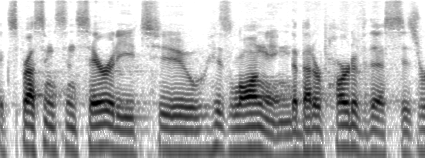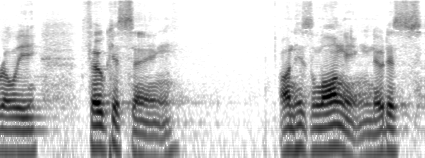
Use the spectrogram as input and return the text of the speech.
expressing sincerity to his longing. The better part of this is really focusing on his longing. Notice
